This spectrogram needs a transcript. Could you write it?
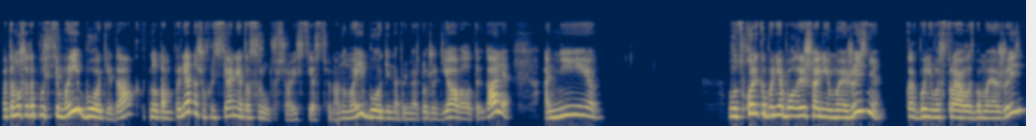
Потому что, допустим, мои боги, да, к- ну там понятно, что христиане это срут, все, естественно, но мои боги, например, тот же дьявол и так далее, они, вот сколько бы ни было решений в моей жизни, как бы ни выстраивалась бы моя жизнь,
